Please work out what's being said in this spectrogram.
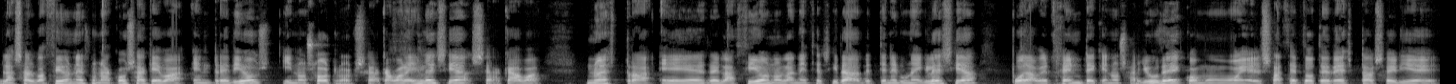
La salvación es una cosa que va entre Dios y nosotros. Se acaba la iglesia, se acaba nuestra eh, relación o la necesidad de tener una iglesia. Puede haber gente que nos ayude, como el sacerdote de esta serie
